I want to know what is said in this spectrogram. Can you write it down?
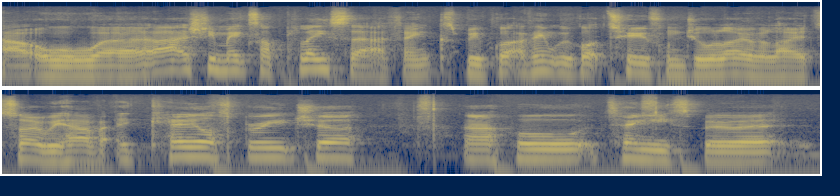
that all uh, actually makes our playset I think because we've got I think we've got two from Duel Overload. So we have a Chaos Breacher Apple Tenyi Spirit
